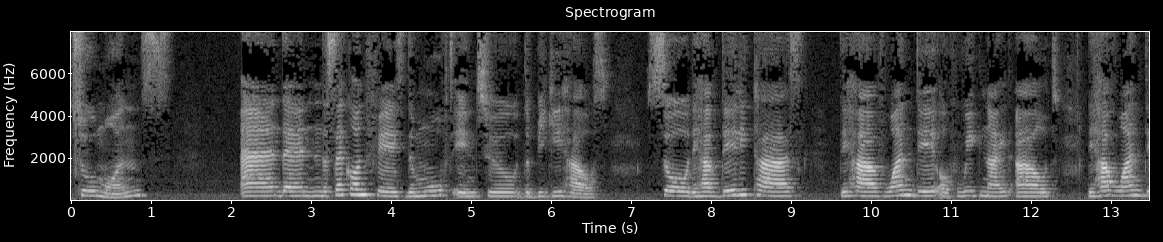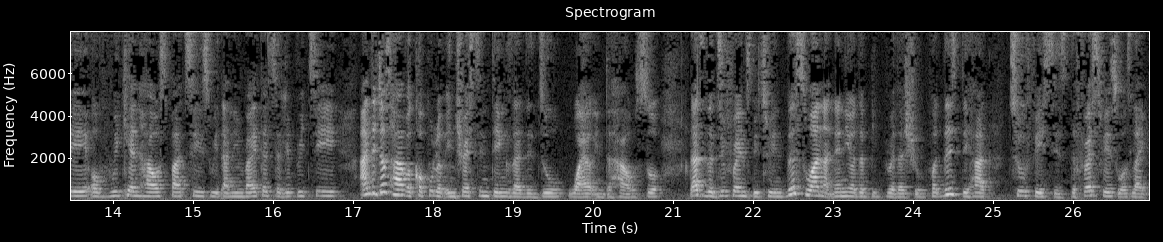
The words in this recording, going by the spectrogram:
two months and then in the second phase they moved into the biggy house. So they have daily tasks they have one day of weeknight out. They have one day of weekend house parties with an invited celebrity. And they just have a couple of interesting things that they do while in the house. So that's the difference between this one and any other big brother show. For this they had two phases. The first phase was like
